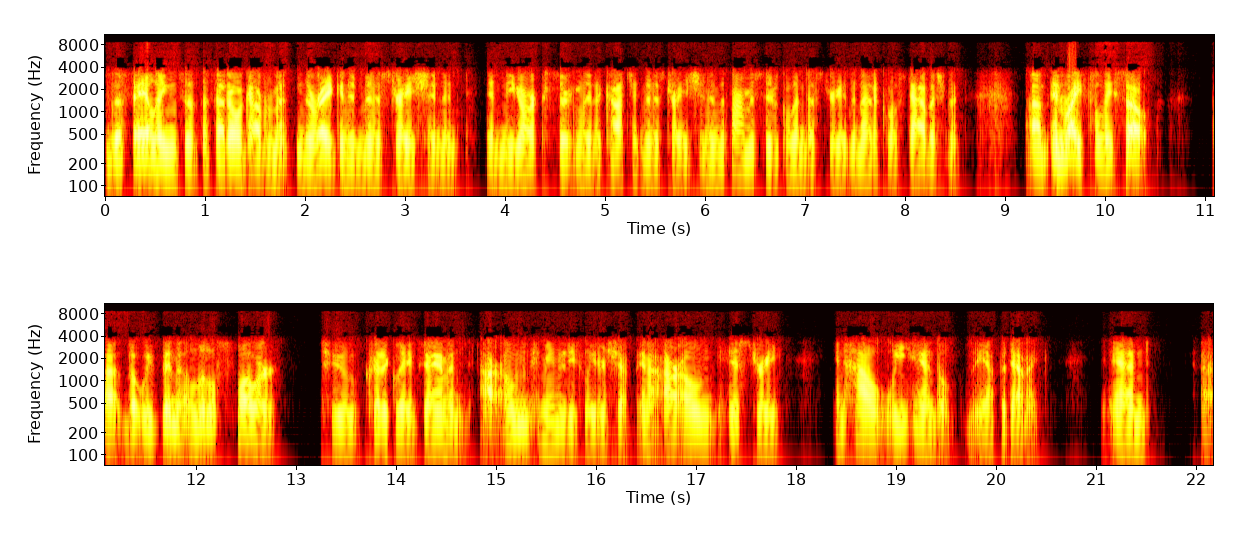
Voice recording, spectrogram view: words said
the failings of the federal government and the Reagan administration and in New York, certainly the Koch administration and the pharmaceutical industry and the medical establishment um, and rightfully so. Uh, but we've been a little slower to critically examine our own community's leadership and our own history and how we handled the epidemic. And uh,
